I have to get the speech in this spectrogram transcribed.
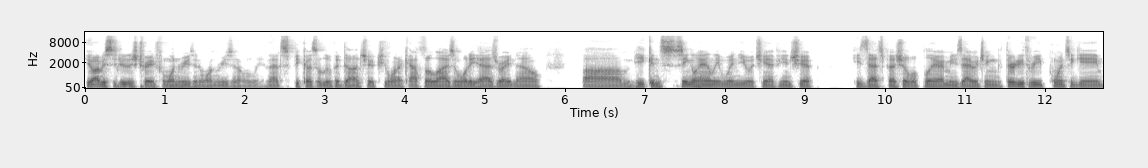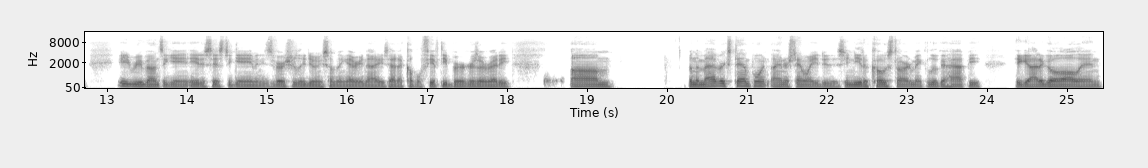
you obviously do this trade for one reason one reason only. That's because of Luka Doncic. You want to capitalize on what he has right now. Um, he can single handedly win you a championship he's that special of a player. I mean, he's averaging 33 points a game, eight rebounds a game, eight assists a game, and he's virtually doing something every night. He's had a couple 50 burgers already. Um, from the Maverick standpoint, I understand why you do this. You need a co-star to make Luka happy. You got to go all in.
